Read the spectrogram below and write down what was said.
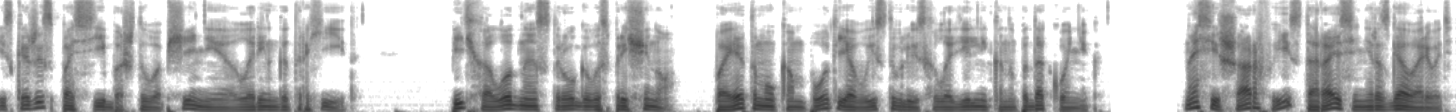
И скажи спасибо, что вообще не ларинготрахеид. Пить холодное строго воспрещено, поэтому компот я выставлю из холодильника на подоконник. Носи шарф и старайся не разговаривать.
